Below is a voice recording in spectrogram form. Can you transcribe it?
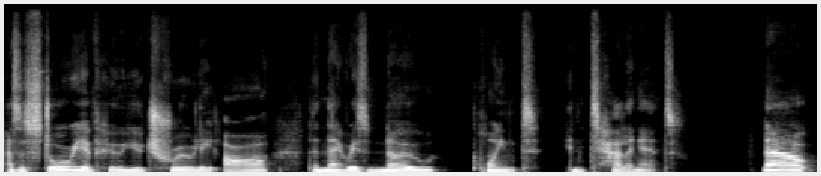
as a story of who you truly are, then there is no point in telling it. Now,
